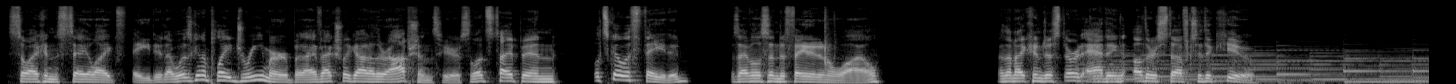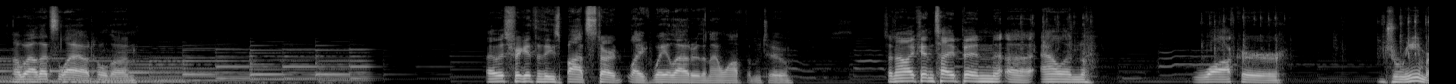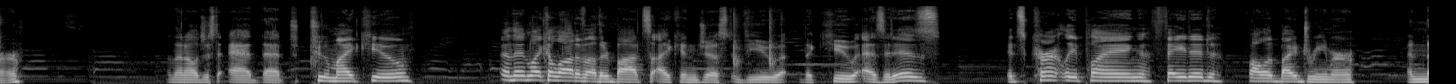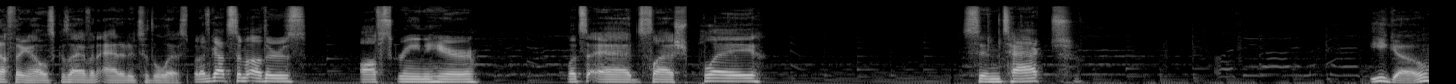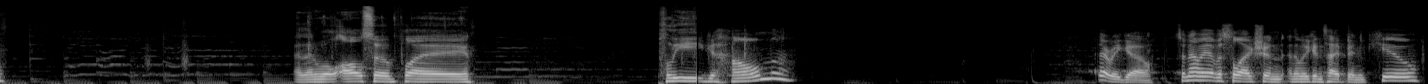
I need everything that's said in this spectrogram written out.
so I can say like Faded. I was going to play Dreamer, but I've actually got other options here. So let's type in, let's go with Faded because I haven't listened to Faded in a while. And then I can just start adding other stuff to the queue. Oh wow, that's loud. Hold on. I always forget that these bots start like way louder than I want them to. So now I can type in uh, Alan Walker Dreamer. And then I'll just add that to my queue. And then like a lot of other bots, I can just view the queue as it is. It's currently playing Faded, followed by Dreamer, and nothing else because I haven't added it to the list. But I've got some others off screen here. Let's add slash play syntact Ego. And then we'll also play Pleague Home. There we go. So now we have a selection, and then we can type in queue.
